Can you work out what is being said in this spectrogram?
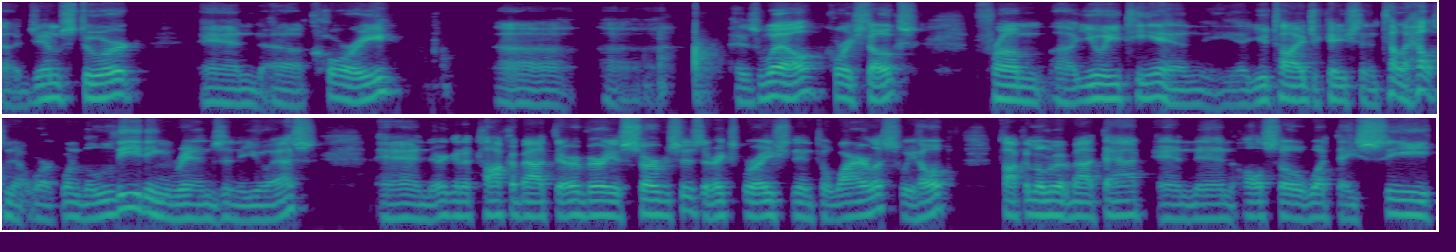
uh Jim Stewart and uh, Corey uh, as well, Corey Stokes from UETN, the Utah Education and Telehealth Network, one of the leading RENs in the US and they're going to talk about their various services, their exploration into wireless, we hope, talk a little bit about that, and then also what they see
